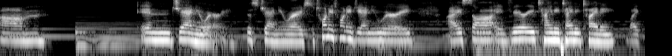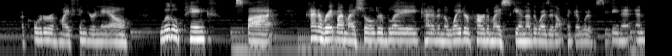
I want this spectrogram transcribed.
um, in January, this January. So, 2020 January, I saw a very tiny, tiny, tiny, like a quarter of my fingernail, little pink spot kind of right by my shoulder blade, kind of in the whiter part of my skin. Otherwise, I don't think I would have seen it. And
